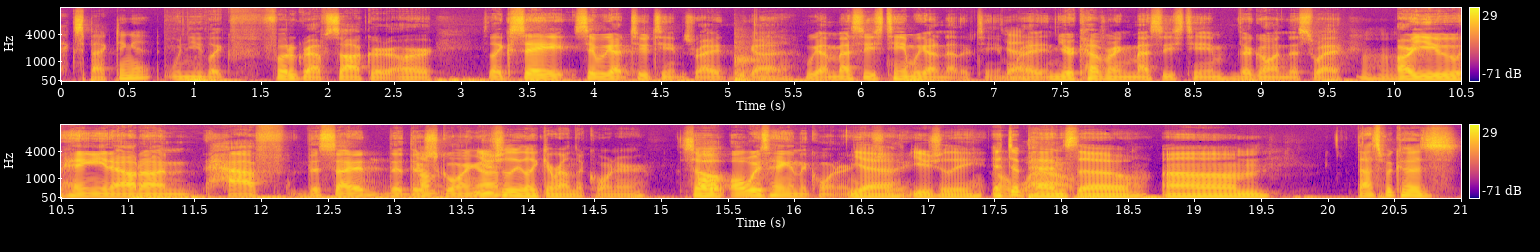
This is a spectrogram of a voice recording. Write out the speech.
expecting it when you like photograph soccer or like say say we got two teams right? We got Yeah. we got messi's team we got another team Yeah. right? And you're covering messi's team they're going this way. Are you hanging out on half this side that they're Um, scoring on? usually like around the corner. So Al- always hang in the corner yeah usually. usually. It Oh, depends though. Um that's because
